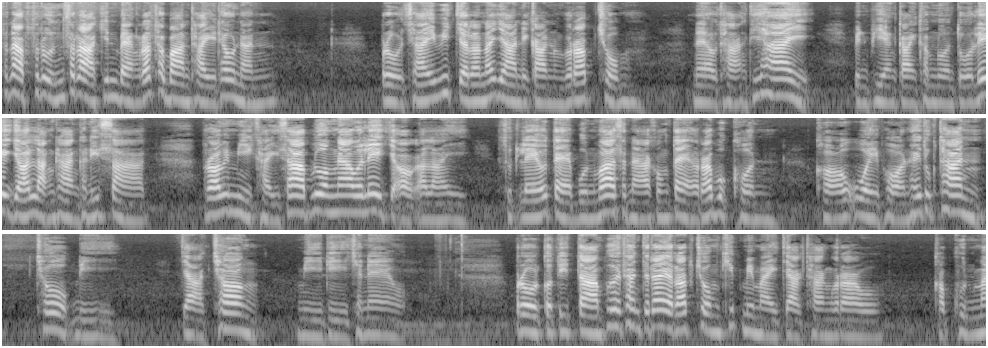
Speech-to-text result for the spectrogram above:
สนับสนุนสลากกินแบ่งรัฐบาลไทยเท่านั้น โปรดใช้วิจารณญาณในการรับชม แนวทางที่ให้เป็นเพียงการคำนวณตัวเลขย้อนหลังทางคณิตศาสตร์ ราะไม่มีใครทราบล่วงหน้าว่าเลขจะออกอะไร สุดแล้วแต่บุญวาสนาของแต่ละบุคคล ขออวยพรให้ทุกท่าน โชคดี จากช่องมีดีชาแนลโปรดกดติดตามเพื่อท่านจะได้รับชมคลิปใหม่ๆ จากทางเรา ขอบคุณม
